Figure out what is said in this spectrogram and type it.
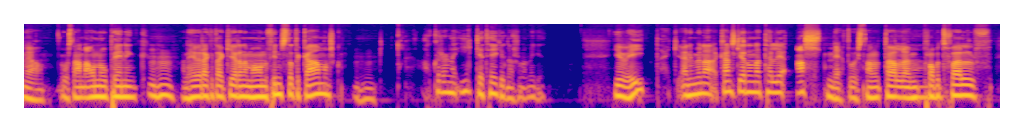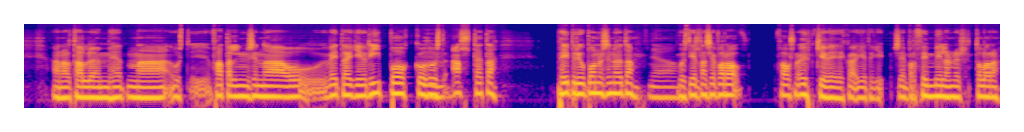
Já, þú veist, hann á nú pening mm -hmm. hann hefur ekkert að gera nema hann finnst þetta gaman sko. Á hverju er hann að íkja tekjurnar svona mikið? ég veit ekki, en ég meina kannski er hann að telja allt með, þú veist, hann er að tala um Ah. Proper 12, hann er að tala um hérna, þú veist, fatalínu sinna og veit ekki, Reebok og þú veist, Mm. allt þetta pay-per-view bónusinu þetta, Já, þú veist, ég held að hann sé að fara að fá svona uppgefið eitthvað, ég veit ekki, segjum bara 5 miljónir dollara,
